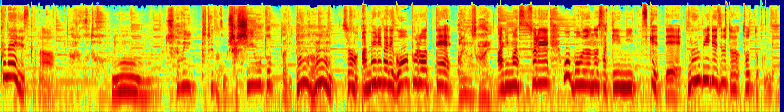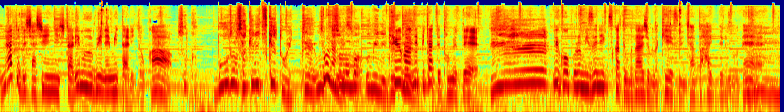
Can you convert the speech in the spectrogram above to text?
くないですから。なるほど。うん。ちなみに例えばこう写真を撮ったりとうか、んうん。そうアメリカで GoPro ってあります。はい。あります。それをボードの先につけてムービーでずっと撮っとくんですよね。後で写真にしたりムービーで見たりとか。そっかボードの先につけといてもそうそのまま海に出て。吸盤でピタって止めて。へえで GoPro 水に使っても大丈夫なケースにちゃんと入ってるので、うん。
